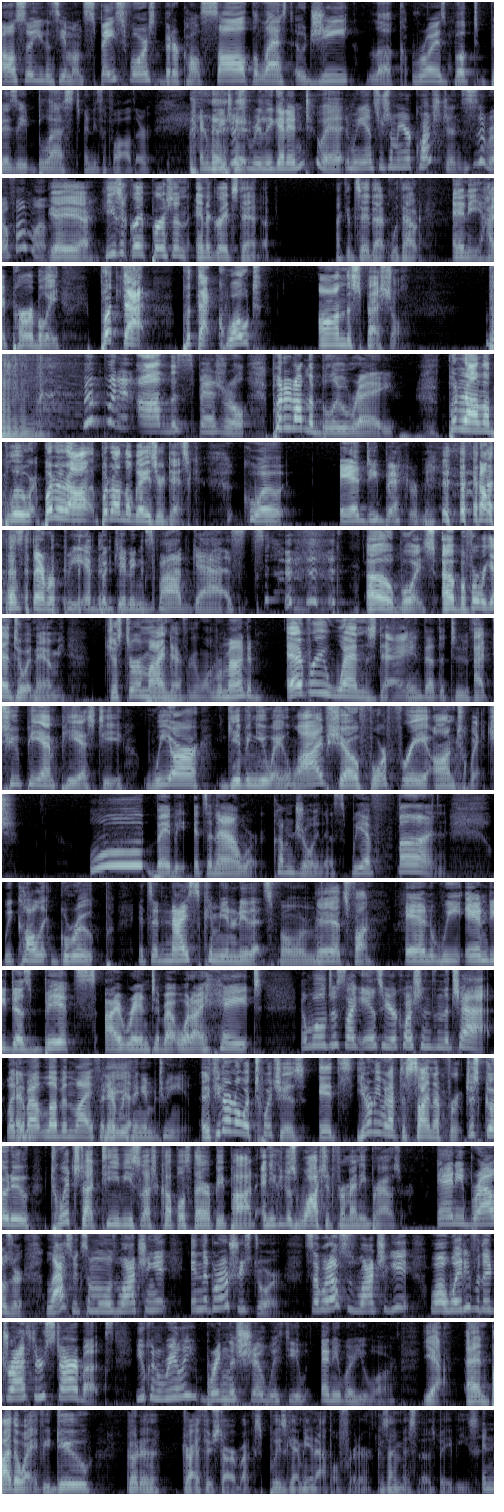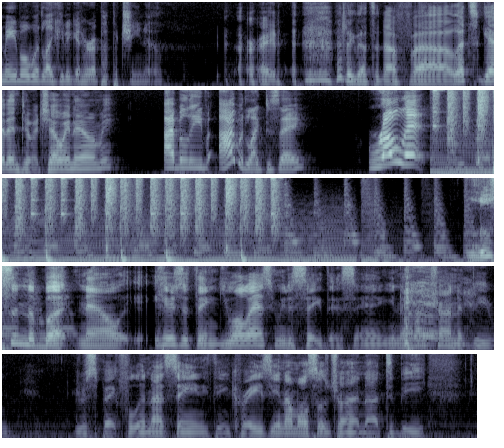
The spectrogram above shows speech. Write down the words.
Also, you can see him on Space Force, Better Call Saul, The Last OG. Look, Roy is booked, busy, blessed, and he's a father. And we just really get into it and we answer some of your questions. This is a real fun one. Yeah, yeah, yeah. He's a great person and a great stand-up. I can say that without any hyperbole. Put that, put that quote on the special. Put it on the special. Put it on the Blu-ray. Put it on the blue. Put it on. Put it on the laser disc. quote Andy Beckerman, couples therapy and beginnings podcast. Oh, boys. Uh, before we get into it, Naomi, just to remind everyone, Remind him, every Wednesday ain't that the tooth? at 2 p.m. PST, we are giving you a live show for free on Twitch. Ooh, baby, it's an hour. Come join us. We have fun. We call it group. It's a nice community that's formed. Yeah, it's fun. And we Andy does bits. I rant about what I hate. And we'll just like answer your questions in the chat, like And- about love and life and Yeah, yeah. everything in between. And if you don't know what Twitch is, it's you don't even have to sign up for it. Just go to twitch.tv slash couples therapy pod and you can just watch it from any browser. any browser. Last week, someone was watching it in the grocery store. Someone else was watching it while waiting for their drive-through Starbucks. You can really bring the show with you anywhere you are. Yeah. And by the way, if you do go to drive through Starbucks, please get me an apple fritter because I miss those babies. And Mabel would like you to get her a puppuccino. All right. I think that's enough. Uh, let's get into it, shall we, Naomi? I believe I would like to say, roll it. Loosen the butt. Now, here's the thing. You all asked me to say this, and you know, and I'm trying to be respectful and not say anything crazy, and I'm also trying not to be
